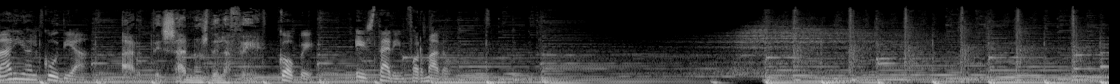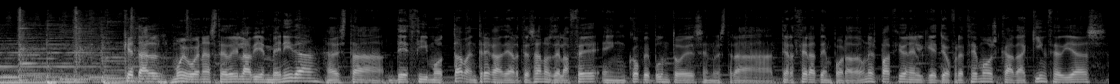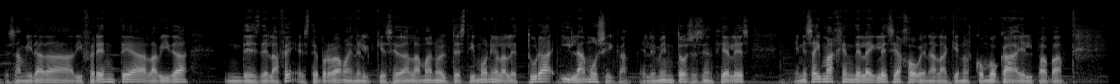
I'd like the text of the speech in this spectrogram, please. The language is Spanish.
Mario Alcudia. Artesanos de la Fe. Cope. Estar informado. ¿Qué tal? Muy buenas, te doy la bienvenida a esta decimoctava entrega de Artesanos de la Fe en cope.es en nuestra tercera temporada. Un espacio en el que te ofrecemos cada 15 días esa mirada diferente a la vida desde la fe, este programa en el que se dan la mano el testimonio, la lectura y la música, elementos esenciales en esa imagen de la iglesia joven a la que nos convoca el Papa.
